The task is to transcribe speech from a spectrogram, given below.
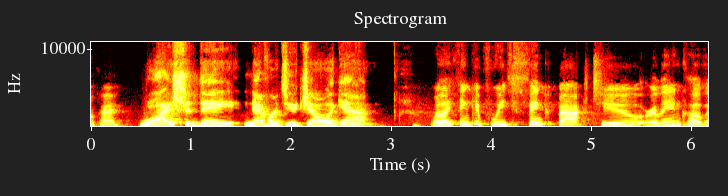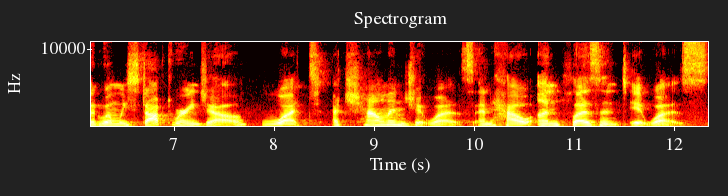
Okay. Why should they never do gel again? Well, I think if we think back to early in COVID when we stopped wearing gel, what a challenge it was and how unpleasant it was.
